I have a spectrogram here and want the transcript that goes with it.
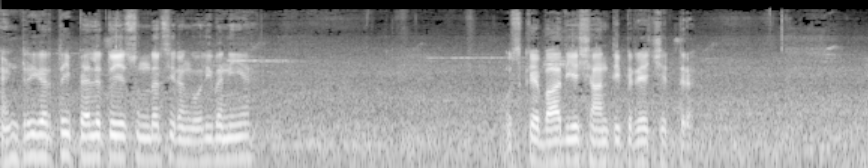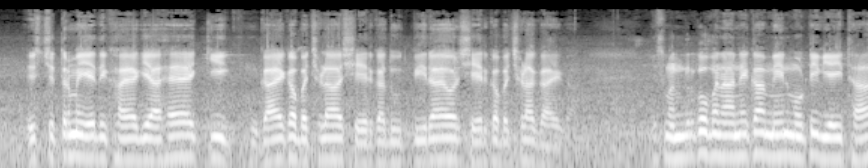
एंट्री करते ही पहले तो ये सुंदर सी रंगोली बनी है। उसके बाद ये शांति प्रिय चित्र। इस चित्र में ये दिखाया गया है कि गाय का बछड़ा शेर का दूध पी रहा है और शेर का बछड़ा गाय का। इस मंदिर को बनाने का मेन मोटिव यही था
